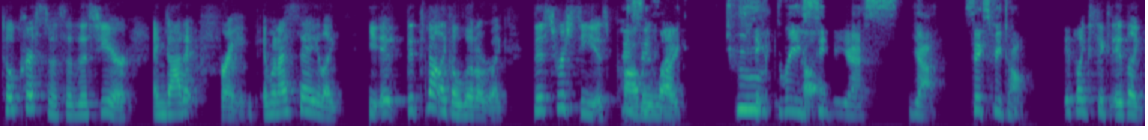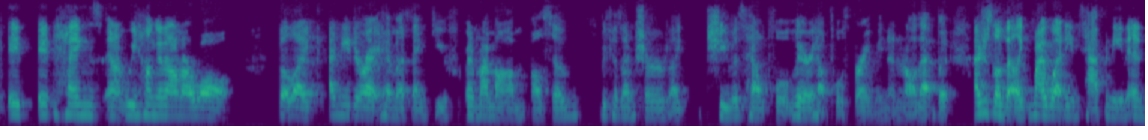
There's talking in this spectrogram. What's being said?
till Christmas of this year and got it framed. And when I say like he, it, it's not like a little like this receipt is probably is like, like two, three. CVS. Yeah. Six feet tall. it's like six it like it it hangs uh, we hung it on our wall. But like I need to write him a thank you and my mom also because I'm sure like she was helpful, very helpful with framing and all that. But I just love that like my wedding's happening and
